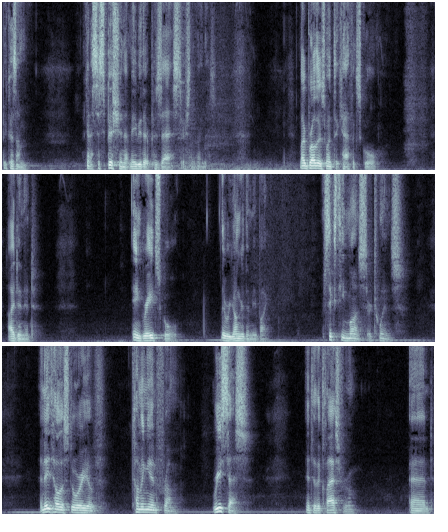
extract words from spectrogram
Because I'm, I got a suspicion that maybe they're possessed or something like this. My brothers went to Catholic school. I didn't. In grade school, they were younger than me by 16 months. They're twins. And they tell a story of coming in from recess into the classroom and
